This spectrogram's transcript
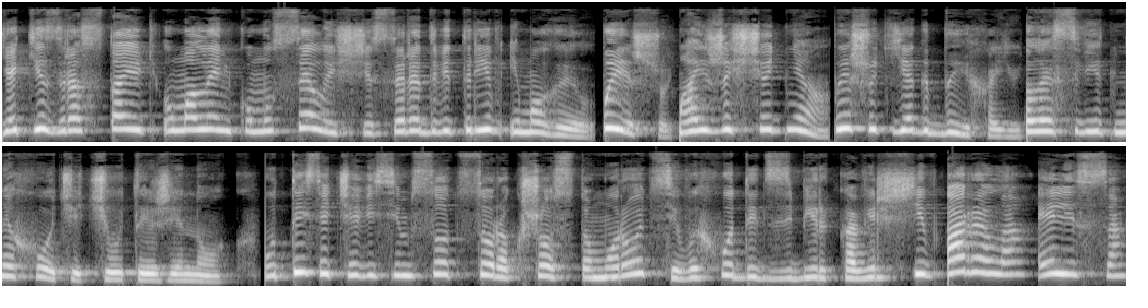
які зростають у маленькому селищі серед вітрів і могил, пишуть майже щодня, пишуть, як дихають, але світ не хоче чути жінок. У 1846 році виходить збірка віршів Карела, Еліса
